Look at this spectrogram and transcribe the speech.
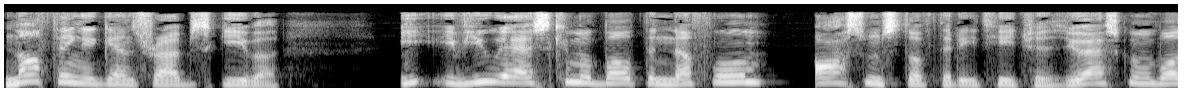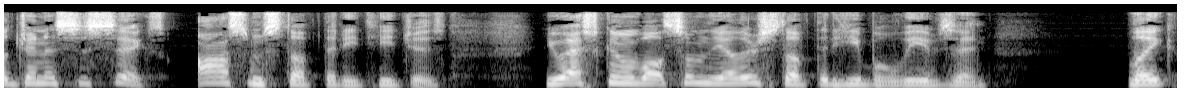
Nothing against Rob Skiba. If you ask him about the Nephilim, awesome stuff that he teaches. You ask him about Genesis 6, awesome stuff that he teaches. You ask him about some of the other stuff that he believes in, like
